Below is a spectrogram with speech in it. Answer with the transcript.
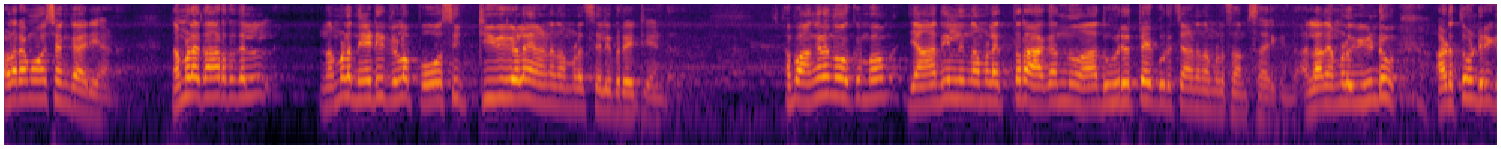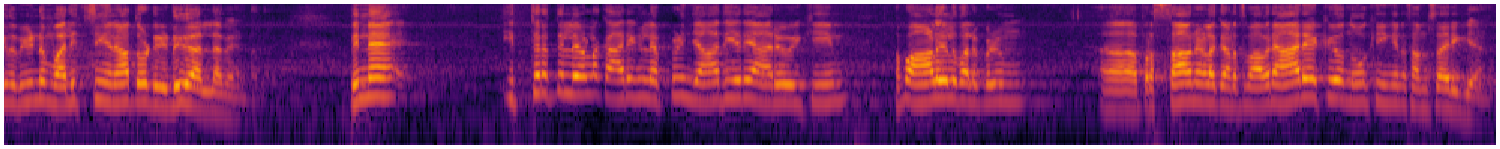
വളരെ മോശം കാര്യമാണ്. നമ്മൾ യഥാർത്ഥത്തിൽ നമ്മൾ നേടിയിട്ടുള്ള പോസിറ്റീവുകളെയാണ് നമ്മൾ സെലിബ്രേറ്റ് ചെയ്യേണ്ടത്. അപ്പോൾ അങ്ങനെ നോക്കുമ്പോൾ ജാതിയിൽ നിന്ന് നമ്മൾ എത്ര അകന്നു ആ ദൂരത്തെക്കുറിച്ചാണ് നമ്മൾ സംസാരിക്കുന്നത് അല്ലാതെ നമ്മൾ വീണ്ടും അടുത്തുകൊണ്ടിരിക്കുന്നു വീണ്ടും വലിച്ച് ഇതിനകത്തോട്ട് ഇടുക അല്ല വേണ്ടത്. പിന്നെ ഇത്തരത്തിലുള്ള കാര്യങ്ങൾ എപ്പോഴും ജാതീയതയെ ആരോപിക്കുകയും അപ്പോൾ ആളുകൾ പലപ്പോഴും പ്രസ്താവനകളൊക്കെ നടത്തുമ്പോൾ അവരാരെയൊക്കെയോ നോക്കി ഇങ്ങനെ സംസാരിക്കുകയാണ്.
